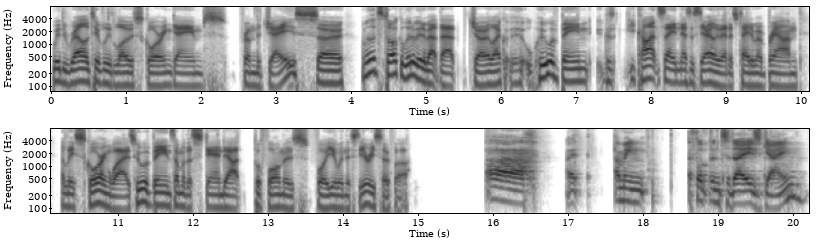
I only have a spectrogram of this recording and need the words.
with relatively low scoring games from the Jays. So, I mean, let's talk a little bit about that, Joe. Like, who have been, because you can't say necessarily that it's Tatum and Brown at least scoring wise, who have been some of the standout performers for you in the series so far? Uh, I, I mean, I thought in today's game,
